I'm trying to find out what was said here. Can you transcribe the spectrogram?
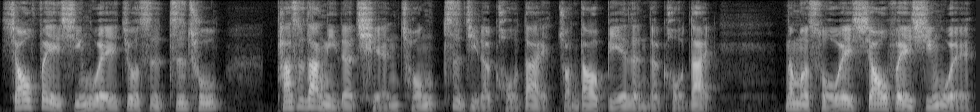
消费行为就是支出，它是让你的钱从自己的口袋转到别人的口袋。那么，所谓消费行为，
